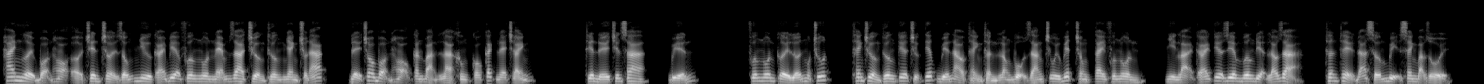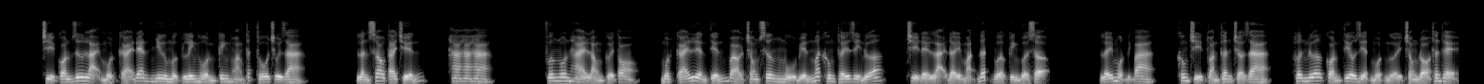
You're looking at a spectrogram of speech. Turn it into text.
Hai người bọn họ ở trên trời giống như cái bia phương nôn ném ra trường thương nhanh chuẩn ác, để cho bọn họ căn bản là không có cách né tránh. Thiên đế chiến xa, biến. Phương nôn cười lớn một chút, thanh trường thương kia trực tiếp biến ảo thành thần long bộ dáng chui biết trong tay phương nôn, nhìn lại cái kia diêm vương điện Lão giả, thân thể đã sớm bị xanh bạo rồi chỉ còn dư lại một cái đen như mực linh hồn kinh hoàng thất thố chui ra. Lần sau tái chiến, ha ha ha. Phương nôn hài lòng cười to, một cái liền tiến vào trong sương mù biến mất không thấy gì nữa, chỉ để lại đầy mặt đất vừa kinh vừa sợ. Lấy một đ ba, không chỉ toàn thân trở ra, hơn nữa còn tiêu diệt một người trong đó thân thể,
